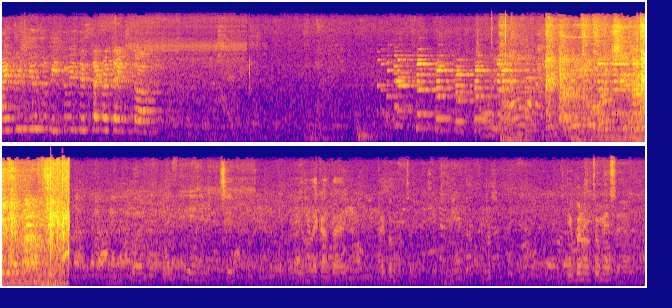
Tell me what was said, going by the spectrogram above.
Too cute to be doing this secretary stuff. Sí. Ahí. I belong to, me. You belong to me se llama.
